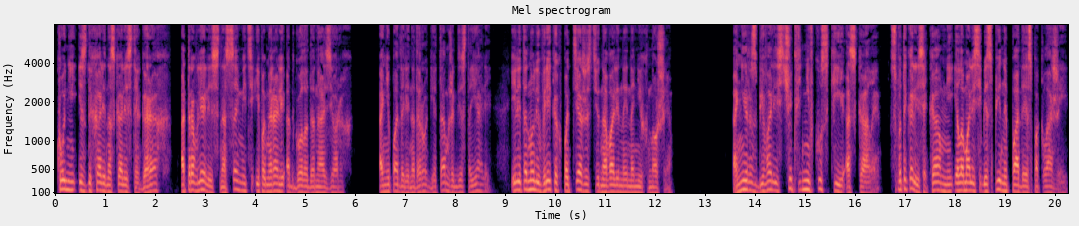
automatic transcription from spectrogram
Кони издыхали на скалистых горах, отравлялись на саммите и помирали от голода на озерах. Они падали на дороге, там же, где стояли, или тонули в реках под тяжестью наваленной на них ноши. Они разбивались чуть ли не в куски о скалы, спотыкались о камни и ломали себе спины, падая с поклажей.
